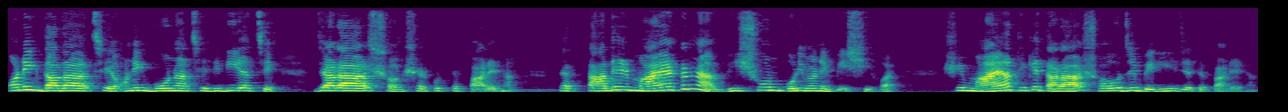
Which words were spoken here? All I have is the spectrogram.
অনেক দাদা আছে, অনেক বোন আছে, দিদি আছে যারা আর সংসার করতে পারে না। তাদের মায়াটা না ভীষণ পরিমাণে বেশি হয়। সেই মায়া থেকে তারা সহজে বেরিয়ে যেতে পারে না।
